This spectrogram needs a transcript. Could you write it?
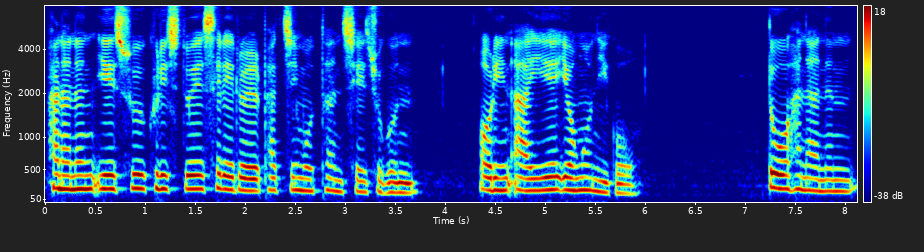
하나는 예수 그리스도의 세례를 받지 못한 채 죽은 어린 아이의 영혼이고 또 하나는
